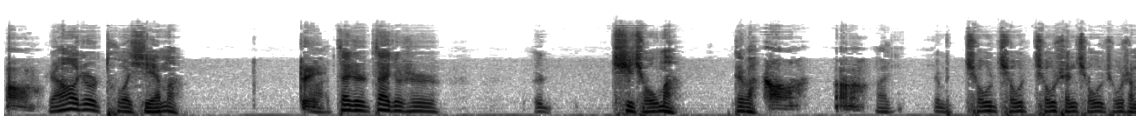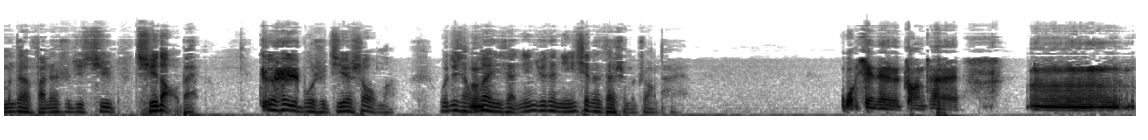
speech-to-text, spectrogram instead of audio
哦，然后就是妥协嘛，对，再就是再就是呃祈求嘛，对吧？啊啊啊。那么求求求神求求什么的，反正是去祈祈祷呗。最后一步是接受嘛？我就想问一下，您觉得您现在在什么状态？我现在的状态，嗯，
